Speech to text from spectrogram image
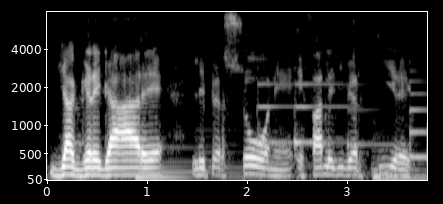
di aggregare le persone e farle divertire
